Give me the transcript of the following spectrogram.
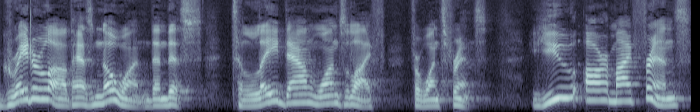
Greater love has no one than this to lay down one's life for one's friends. You are my friends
